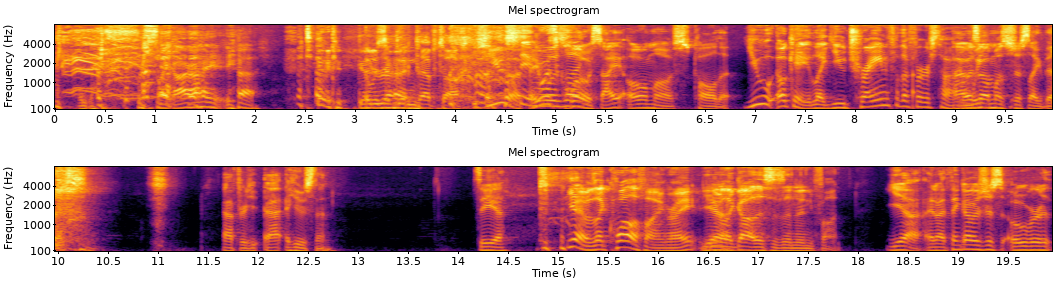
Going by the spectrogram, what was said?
And we're just like, all right, yeah. Dude, It was a good pep talk. Houston It was, was, like, close. I almost called it. you, okay, like you trained for the first time. I was We- almost just like this after Hu- at Houston. See ya. yeah, it was like qualifying, right? Yeah. You're like, oh, this isn't any fun. Yeah, and I think I was just over.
